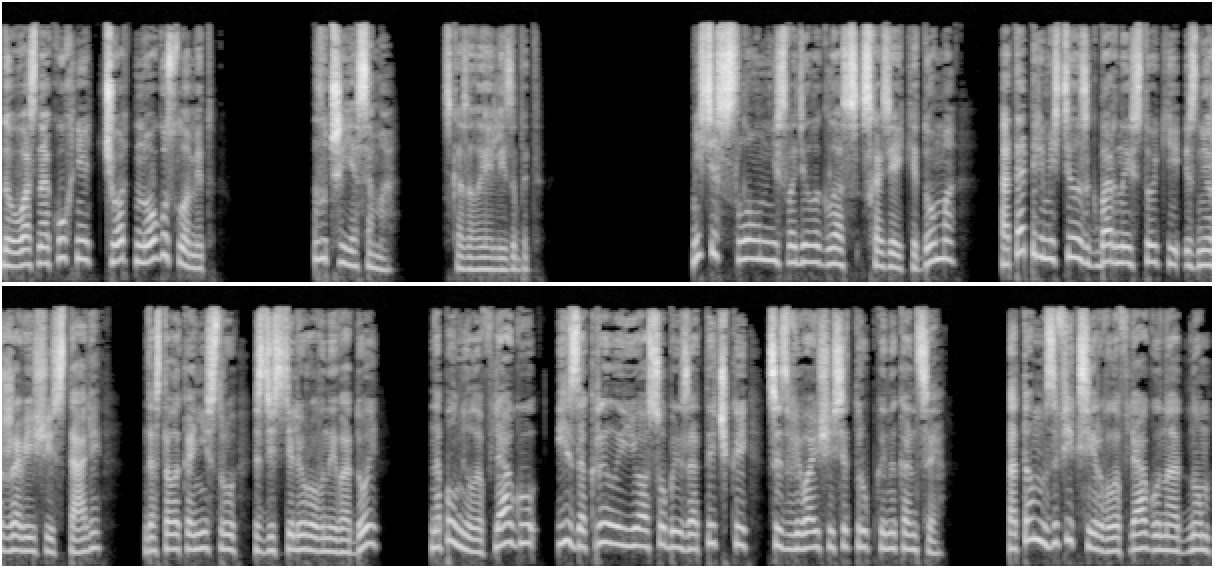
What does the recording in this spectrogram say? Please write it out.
«Да у вас на кухне черт ногу сломит». «Лучше я сама», — сказала Элизабет. Миссис Слоун не сводила глаз с хозяйки дома, а та переместилась к барной стойке из нержавеющей стали, достала канистру с дистиллированной водой, наполнила флягу и закрыла ее особой затычкой с извивающейся трубкой на конце. Потом зафиксировала флягу на одном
